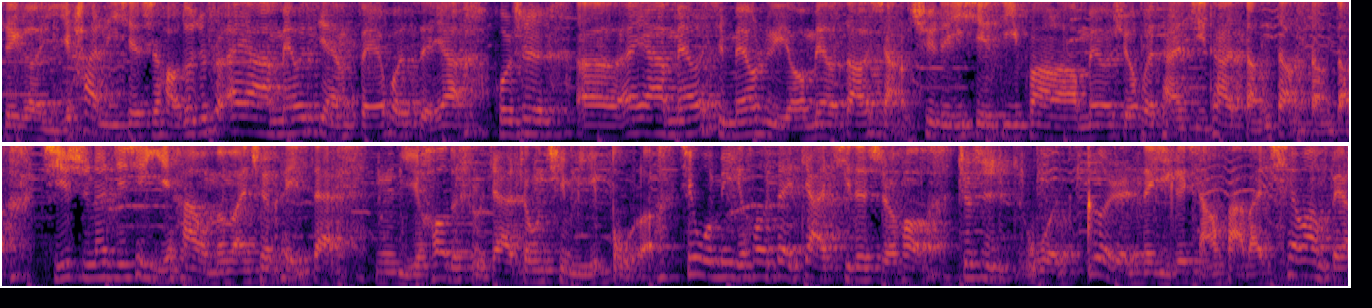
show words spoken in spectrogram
这个遗憾的一些事，好多就说，哎呀，没有减肥或者怎样，或是呃，哎呀，没有没有旅游，没有到想去的一些地方了，没有学会弹吉他等等等等。其实呢，这些遗憾我们完全可以在嗯以后的暑假中去弥补了。其实我们以后在假期的时候，就是我个人的一个想法吧，千万不要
